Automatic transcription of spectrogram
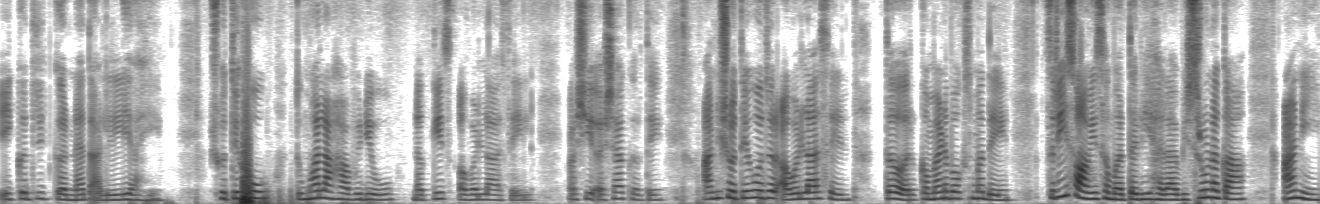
एकत्रित करण्यात आलेली आहे. श्रोते हो तुम्हाला हा व्हिडिओ नक्कीच आवडला असेल अशी आशा करते. आणि श्रोते हो जर आवडला असेल तर कमेंट बॉक्समध्ये श्री स्वामी समर्थ लिहायला विसरू नका. आणि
